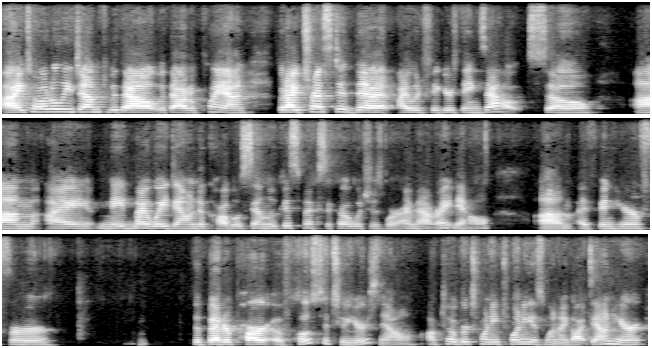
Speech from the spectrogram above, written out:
I totally jumped without without a plan, but I trusted that I would figure things out. So um, I made my way down to Cabo San Lucas, Mexico, which is where I'm at right now. Um, I've been here for the better part of close to two years now. October 2020 is when I got down here,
